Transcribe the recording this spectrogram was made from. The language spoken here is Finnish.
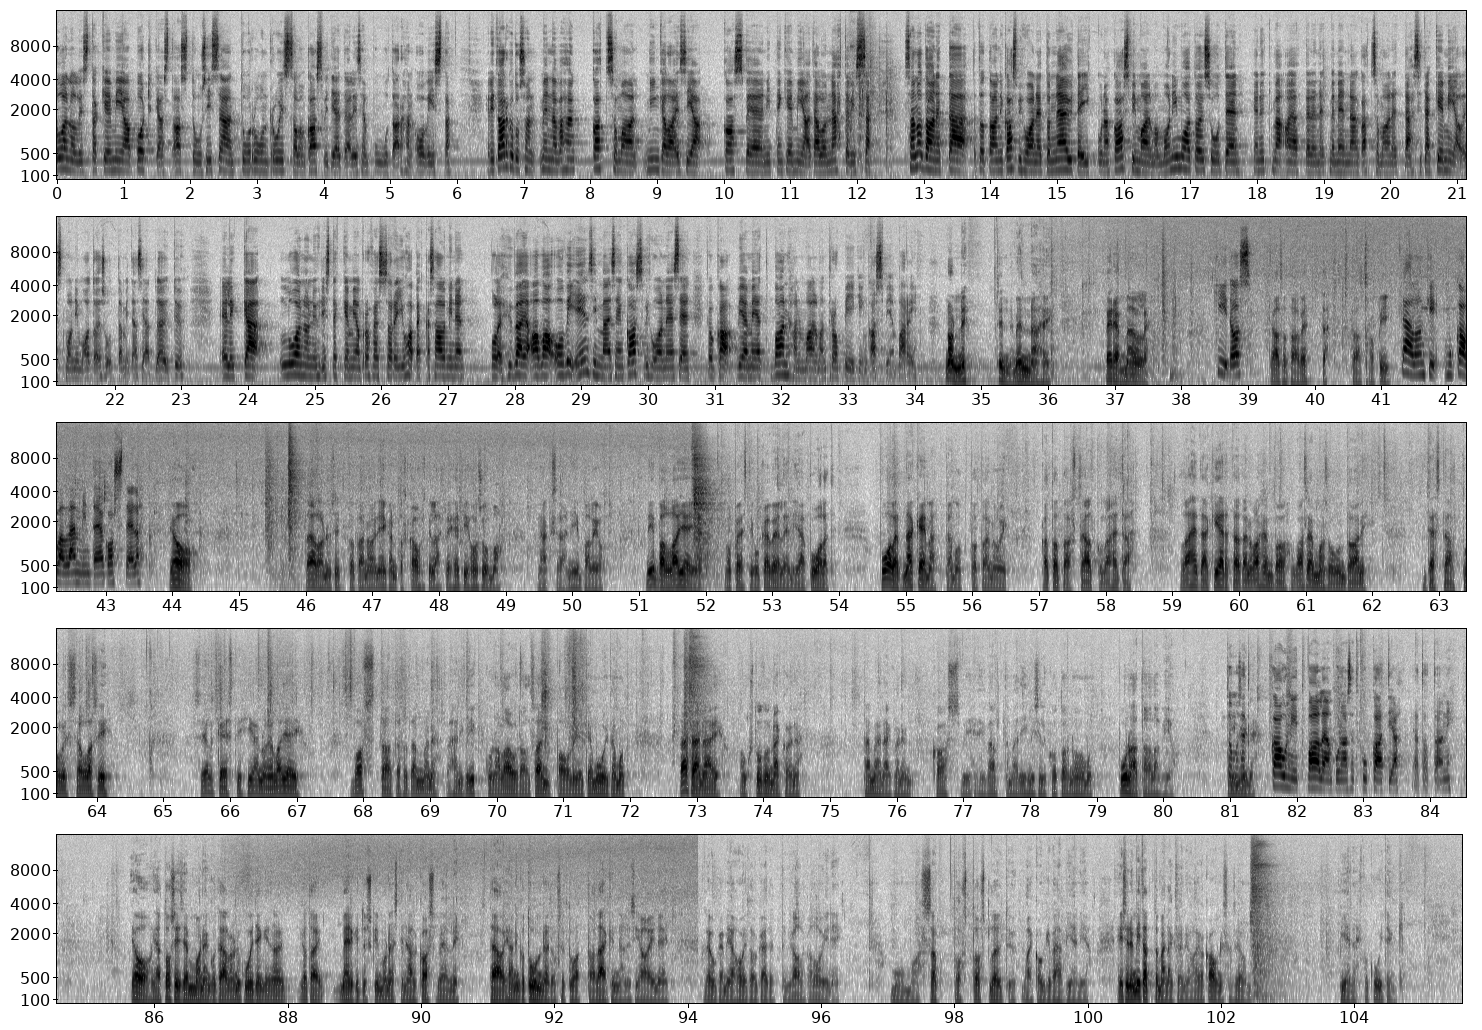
Luonnollista kemiaa podcast astuu sisään Turun Ruissalon kasvitieteellisen puutarhan ovista. Eli tarkoitus on mennä vähän katsomaan, minkälaisia kasveja ja niiden kemiaa täällä on nähtävissä. Sanotaan, että tota, niin kasvihuoneet on näyteikkuna kasvimaailman monimuotoisuuteen, ja nyt mä ajattelen, että me mennään katsomaan että sitä kemiallista monimuotoisuutta, mitä sieltä löytyy. Eli luonnonyhdistekemian professori Juha-Pekka Salminen, ole hyvä ja avaa ovi ensimmäiseen kasvihuoneeseen, joka vie meidät vanhan maailman tropiikin kasvien pariin. Nonni, sinne mennään hei peremmälle. Kiitos. Täällä sataa vettä, tää tropiikki. Täällä onkin mukavan lämmintä ja kosteita. Joo. Täällä on nyt sitten, tota noin, ei kannattaisi kauheasti lähteä heti hosumaan, näksää niin paljon, niin paljon lajeja, nopeasti kun kävelee, niin jää puolet, puolet näkemättä, mutta tota noin, katsotaan täältä, kun lähdetään, lähdetään kiertämään tänne vasempaan, vasemman suuntaan, niin mitäs täältä tulisi sellaisia selkeästi hienoja lajeja vastaan. Tässä on tämmöinen vähän niin kuin ikkuna lauralla, sainpauliot ja muita, mutta tässä näin, onko tutun näköinen tämä näköinen kasvi, ei välttämättä ihmisille kotona ole, mutta punatalvio. Tuommoiset kauniit vaaleanpunaiset kukat ja, ja tota, niin Joo, ja tosi semmoinen, kun täällä on kuitenkin noin jotain merkityskin monesti näillä kasveilla, niin tämä on ihan niin tunnetus, se tuottaa lääkinnällisiä aineita, leukemia hoitoon käytettäviä alkaloideja muun muassa. Tosta, tosta löytyy, vaikka onkin vähän pieniä. Ei se nyt mitättömän näköinen ole, aika kaunissa se on. Pienehkö kuitenkin.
